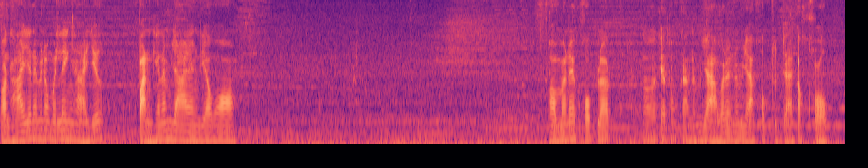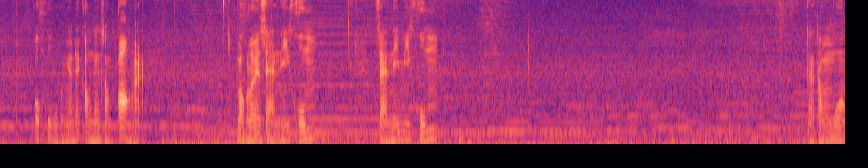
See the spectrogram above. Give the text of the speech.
ตอนท้ายจะได้ไม่ต้องไปเร่งหายเยอะ ปั่นแค่น้ำยาอย่างเดียวพอ พอไม่ได้ครบแล้ว เราก็แค่ต้องการน้ำยาว่าได้น้ำยาครบสุดท้ก็ครบ โอ้โหเป็นไงได้กล่องแดงสองกล่องอะ่ะ บอกเลยแสนนี้คุ้ม แสนนี้มีคุ้ม แต่ต้องม่วง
